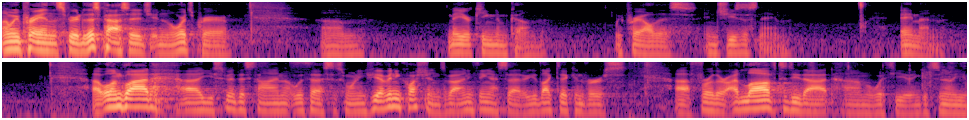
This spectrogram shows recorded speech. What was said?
And we pray in the spirit of this passage in the Lord's Prayer um, may your kingdom come. We pray all this in Jesus' name. Amen. Uh, well, I'm glad uh, you spent this time with us this morning. If you have any questions about anything I said or you'd like to converse uh, further, I'd love to do that um, with you and get to know you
